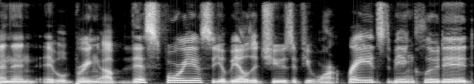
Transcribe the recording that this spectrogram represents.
and then it will bring up this for you. So you'll be able to choose if you want raids to be included,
